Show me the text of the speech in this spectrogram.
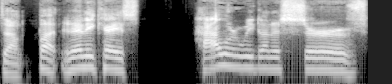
So, but in any case, how are we going to serve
